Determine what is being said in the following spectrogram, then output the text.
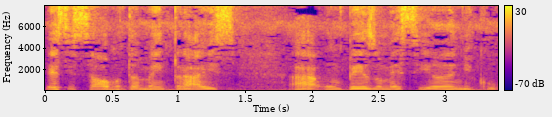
Esse salmo também traz ah, um peso messiânico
